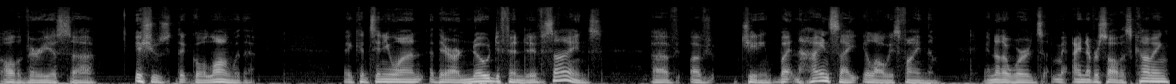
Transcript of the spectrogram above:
all the various uh, issues that go along with that. They continue on. There are no definitive signs of of cheating, but in hindsight, you'll always find them. In other words, I never saw this coming,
